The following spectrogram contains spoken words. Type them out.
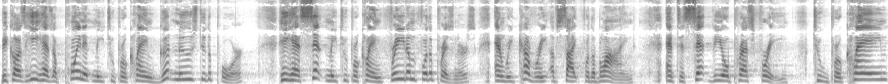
because he has appointed me to proclaim good news to the poor. He has sent me to proclaim freedom for the prisoners and recovery of sight for the blind, and to set the oppressed free, to proclaim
